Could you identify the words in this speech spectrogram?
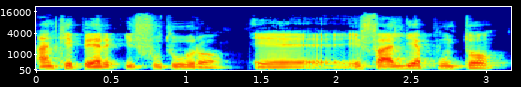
anche per il futuro e, e fargli appunto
